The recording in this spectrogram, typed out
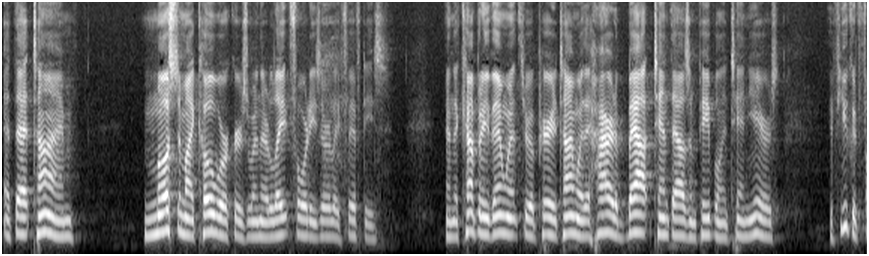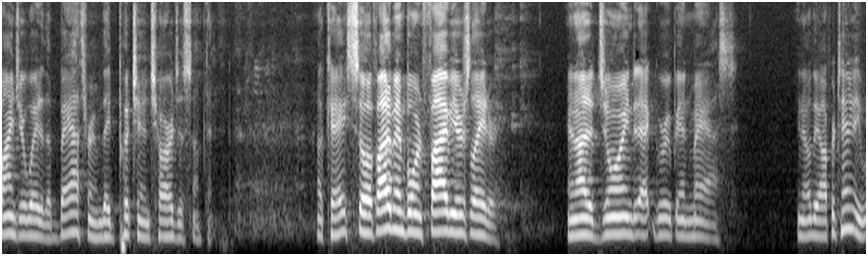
at that time, most of my coworkers were in their late 40s, early 50s. And the company then went through a period of time where they hired about 10,000 people in 10 years. If you could find your way to the bathroom, they'd put you in charge of something. Okay? So if I'd have been born five years later, and I'd have joined that group in mass, you know, the opportunity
